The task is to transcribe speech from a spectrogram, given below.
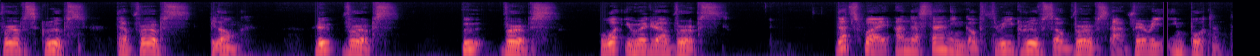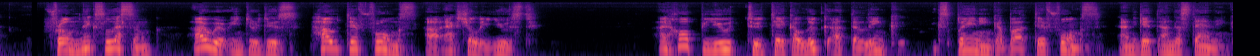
verbs groups the verbs belong. Ru verbs, u verbs, or irregular verbs. That's why understanding of three groups of verbs are very important. From next lesson, I will introduce how te forms are actually used. I hope you to take a look at the link explaining about te forms and get understanding.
